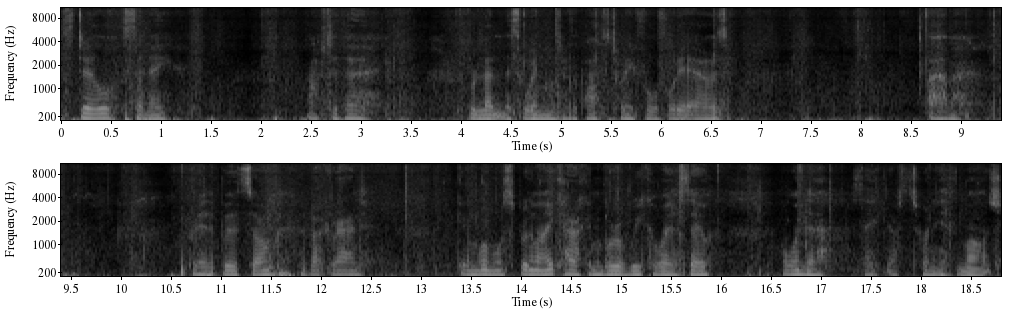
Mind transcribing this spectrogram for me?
still sunny after the relentless wind of the past 24, 48 hours. Um, you hear the bird song in the background, getting more and more spring-like. I reckon we're a week away or so. I wonder, say after 20th of March,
